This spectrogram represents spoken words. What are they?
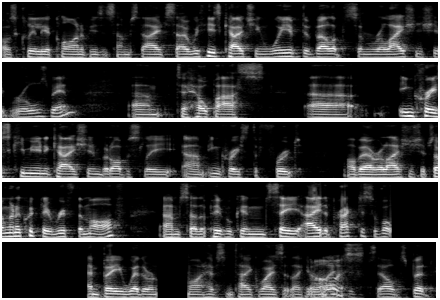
I was clearly a client of his at some stage. So with his coaching, we've developed some relationship rules, Ben, um, to help us uh, increase communication, but obviously um, increase the fruit of our relationship. So I'm going to quickly riff them off um, so that people can see a the practice of what and b whether or not might have some takeaways that they can nice. relate to themselves. But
